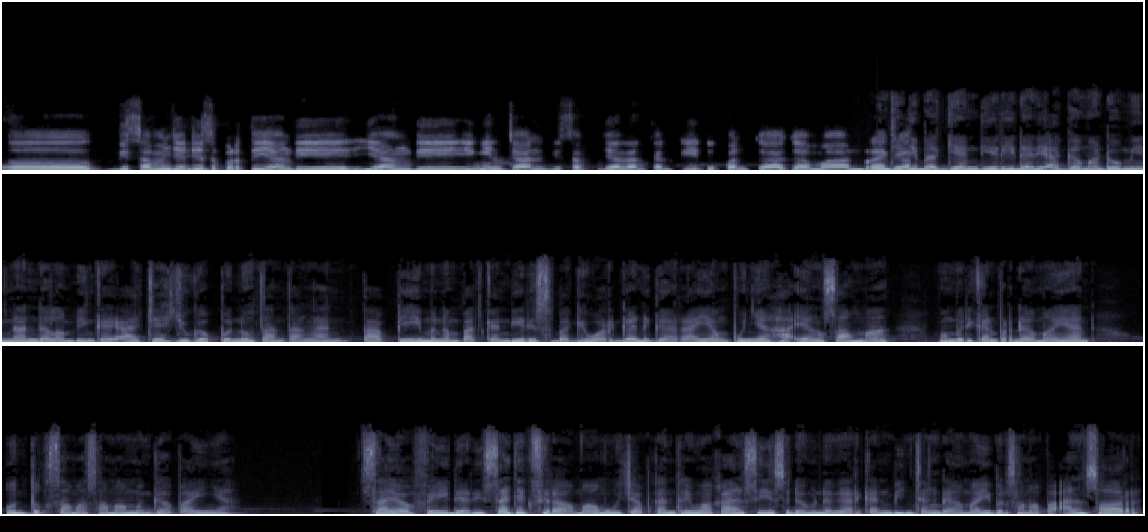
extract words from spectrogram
uh, bisa menjadi seperti yang di yang diinginkan, bisa menjalankan kehidupan keagamaan mereka. Menjadi bagian diri dari agama dominan dalam bingkai Aceh juga penuh tantangan, tapi menempatkan diri sebagai warga negara yang punya hak yang sama, memberikan perdamaian untuk sama-sama menggapainya. Saya Faye dari Sajak Sirama mengucapkan terima kasih sudah mendengarkan Bincang Damai bersama Pak Ansor,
